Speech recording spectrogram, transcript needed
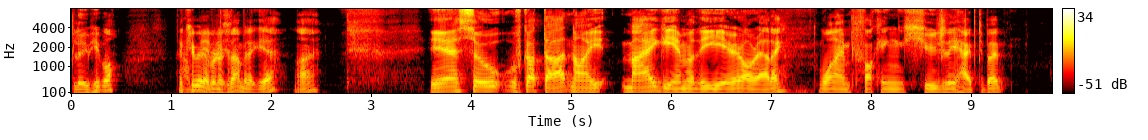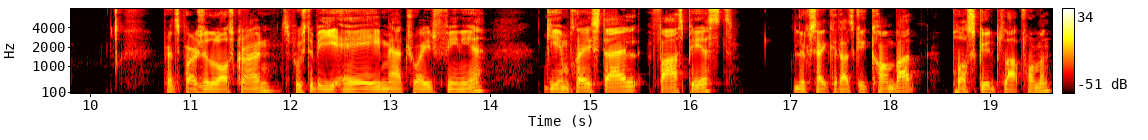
blue people. Like who would ever look at that and be like, yeah, aye. Yeah, so we've got that. Now, my game of the year already, one I'm fucking hugely hyped about. Prince of Persia The Lost Crown. It's supposed to be a Metroidvania gameplay style, fast paced. Looks like it has good combat plus good platforming.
